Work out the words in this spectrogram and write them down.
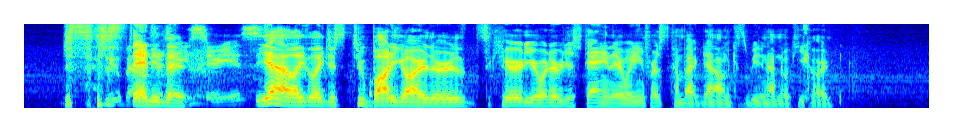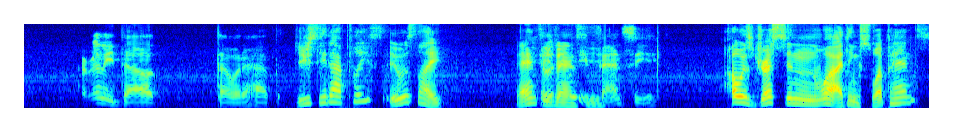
just just standing bouncers, Are there. you serious? Yeah, like like just two bodyguards or security or whatever, just standing there waiting for us to come back down because we didn't have no key card. I really doubt that would have happened. Did you see that place? It was like fancy, was fancy. fancy. I was dressed in what? I think sweatpants.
